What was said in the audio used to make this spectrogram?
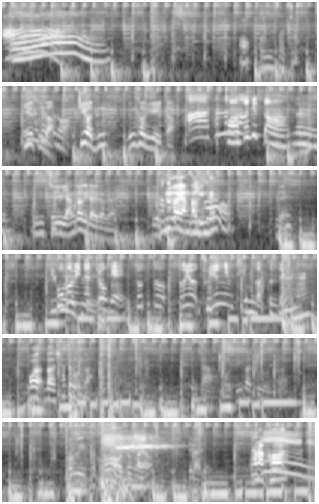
아. 뒤에 쏜다. 뒤에 능 능선 위에 있다. 아, 아 산능선. 저기 있다. 네. 여기 양각이다 이러면. 이거 우리가 양각인데? 이거 네. 팀이 있는. 쪽에 뚜뚜 뚜유 두유님 팀 같은데? 음. 어, 나 샷 들어온다. 자, 어디가 좋을까? 거기서 상황 어떤가요? 제라니? 하나 여기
